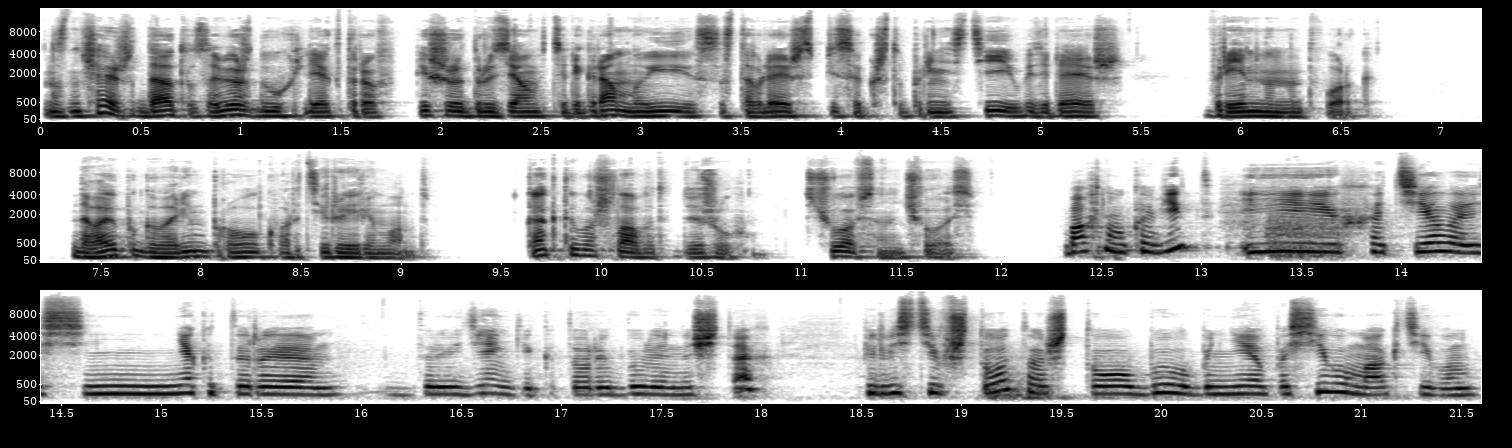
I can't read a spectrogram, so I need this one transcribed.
Назначаешь дату, зовешь двух лекторов, пишешь друзьям в Телеграм и составляешь список, что принести, и выделяешь время на нетворк. Давай поговорим про квартиры и ремонт. Как ты вошла в эту движуху? С чего все началось? Бахнул ковид, и хотелось некоторые деньги, которые были на счетах, перевести в что-то, что было бы не пассивом, а активом.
